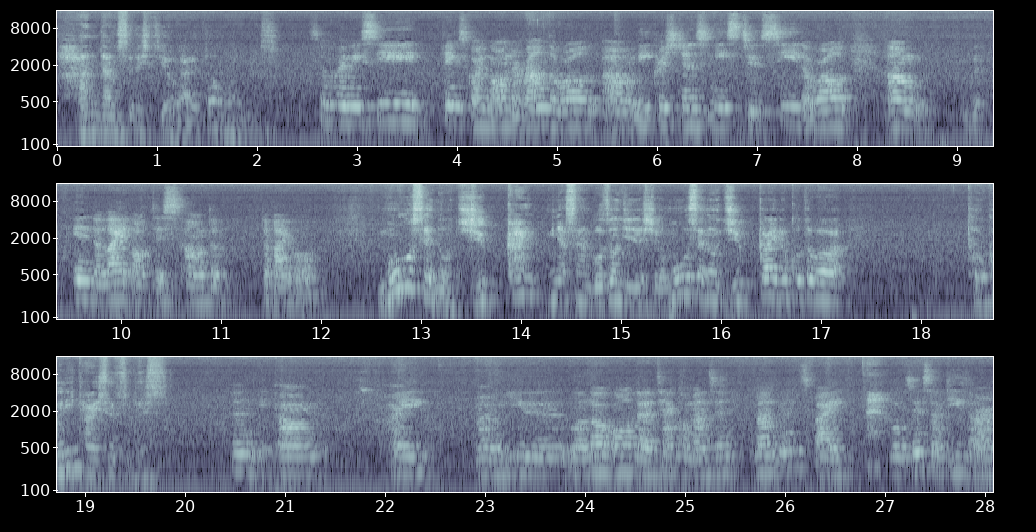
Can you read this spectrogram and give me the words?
判断する必要があると思います So when we see things going on around the world, um, we Christians need to see the world um, in the light of this, um, the, the Bible. モーセの10回皆さんご存知でしょうモーセの10回の言葉は特に大切です And um, I, um, you will know all the Ten Commandment- Commandments by Moses, and these are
